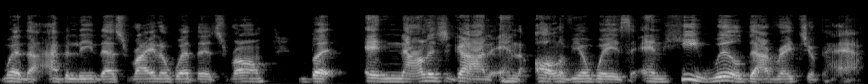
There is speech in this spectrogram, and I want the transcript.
whether I believe that's right or whether it's wrong, but acknowledge God in all of your ways, and He will direct your path.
